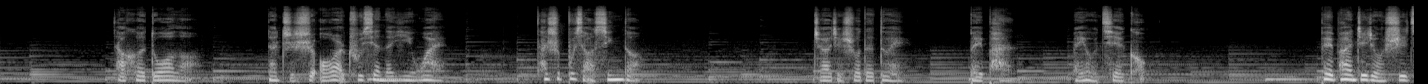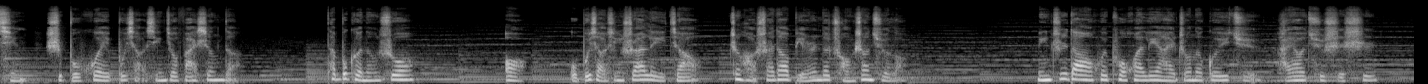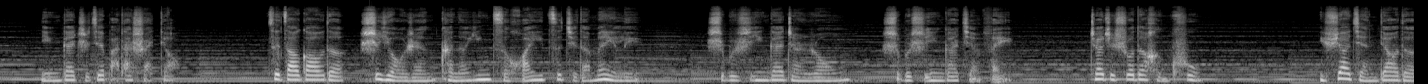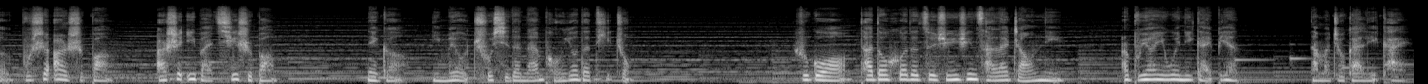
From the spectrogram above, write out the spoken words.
他喝多了，那只是偶尔出现的意外，他是不小心的。，Judge 说的对，背叛没有借口。背叛这种事情是不会不小心就发生的，他不可能说：“哦，我不小心摔了一跤，正好摔到别人的床上去了。”明知道会破坏恋爱中的规矩，还要去实施，你应该直接把它甩掉。最糟糕的是，有人可能因此怀疑自己的魅力，是不是应该整容，是不是应该减肥？Judge 说的很酷。你需要减掉的不是二十磅，而是一百七十磅，那个你没有出息的男朋友的体重。如果他都喝得醉醺醺才来找你，而不愿意为你改变，那么就该离开，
